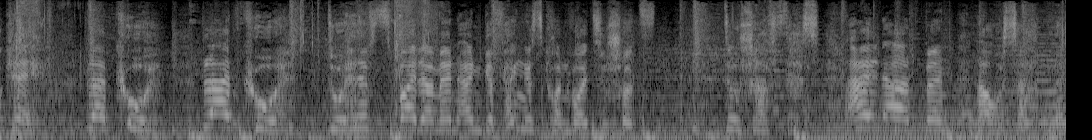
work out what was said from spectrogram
Okay, bleib cool. Bleib cool. Du hilfst Spider-Man, einen Gefängniskonvoi zu schützen. Du schaffst das. Einatmen, ausatmen.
